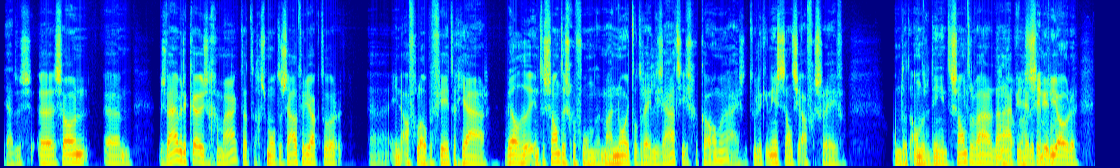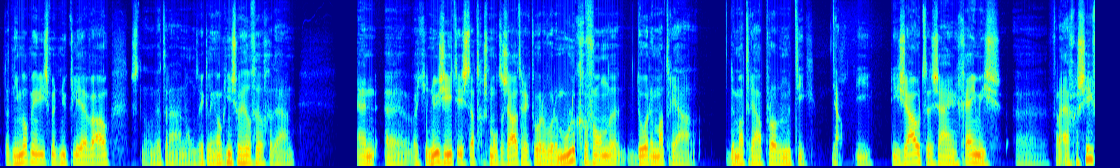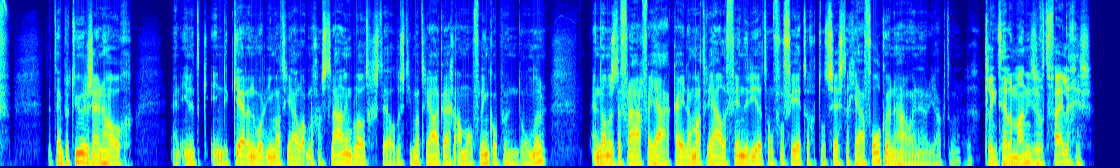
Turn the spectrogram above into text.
Ja, dus uh, zo'n. Um, dus wij hebben de keuze gemaakt dat de gesmolten zoutreactor uh, in de afgelopen 40 jaar wel heel interessant is gevonden, maar nooit tot realisatie is gekomen. Hij is natuurlijk in eerste instantie afgeschreven omdat andere dingen interessanter waren. Daarna heb je een hele simpel. periode dat niemand meer iets met nucleair wou. Dus dan werd er aan de ontwikkeling ook niet zo heel veel gedaan. En uh, wat je nu ziet is dat gesmolten zoutreactoren worden moeilijk gevonden door de materialen. De materiaalproblematiek. Ja. Die, die zouten zijn chemisch uh, vrij agressief. De temperaturen zijn hoog. En in, het, in de kern worden die materialen ook nog aan straling blootgesteld. Dus die materialen krijgen allemaal flink op hun donder. En dan is de vraag van ja, kan je dan materialen vinden die dat dan van 40 tot 60 jaar vol kunnen houden in een reactor? Klinkt helemaal niet alsof het veilig is.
